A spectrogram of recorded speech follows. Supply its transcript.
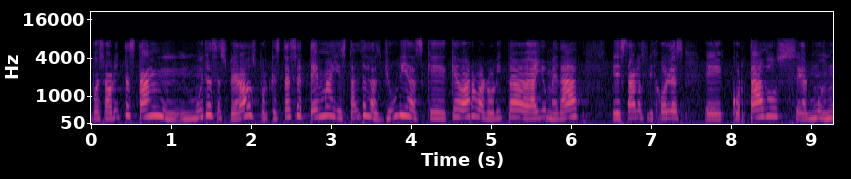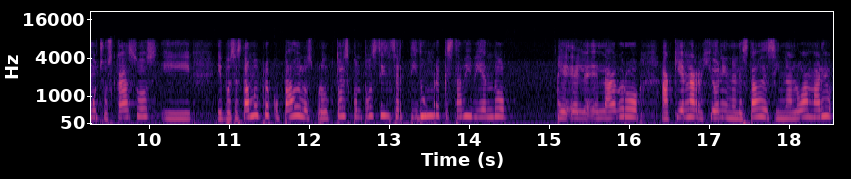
pues ahorita están muy desesperados porque está ese tema y está el de las lluvias, que qué bárbaro, ahorita hay humedad, están los frijoles eh, cortados en, muchos casos y, y, pues están muy preocupados los productores con toda esta incertidumbre que está viviendo eh, el, agro aquí en la región y en el estado de Sinaloa, Mario,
